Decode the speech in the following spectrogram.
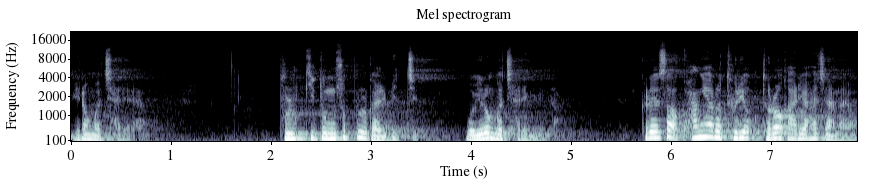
이런 거 차려요. 불기둥 숯불갈비집 뭐 이런 거 차립니다. 그래서 광야로 들여, 들어가려 하지 않아요.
